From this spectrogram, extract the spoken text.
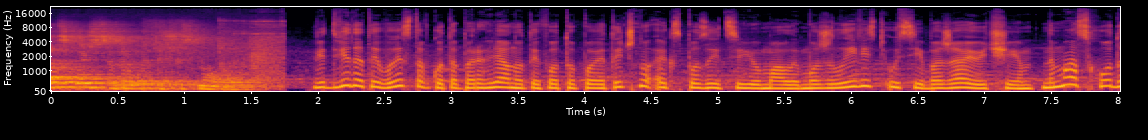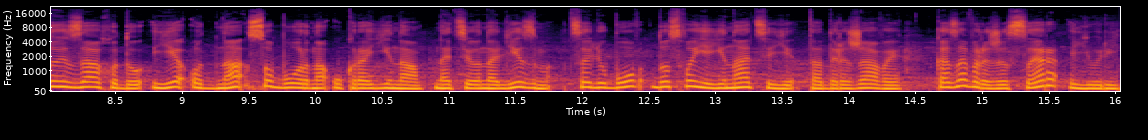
раз хочеться зробити щось нове. Відвідати виставку та переглянути фотопоетичну експозицію мали можливість усі бажаючі. Нема сходу і заходу. Є одна соборна Україна. Націоналізм це любов до своєї нації та держави, казав режисер Юрій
